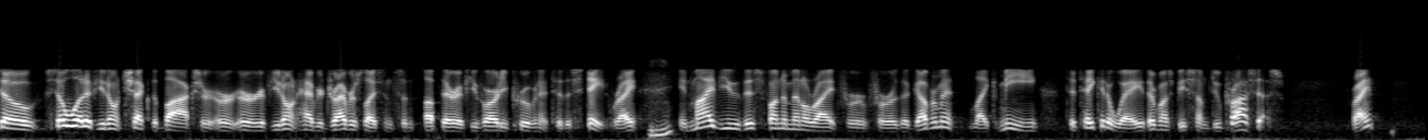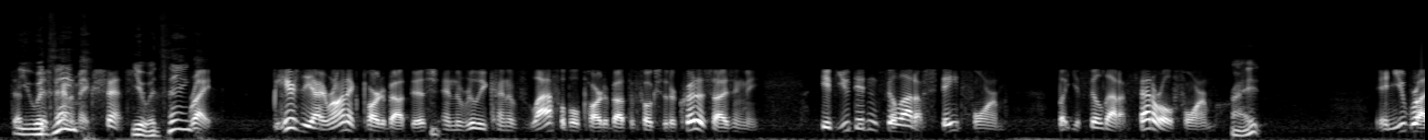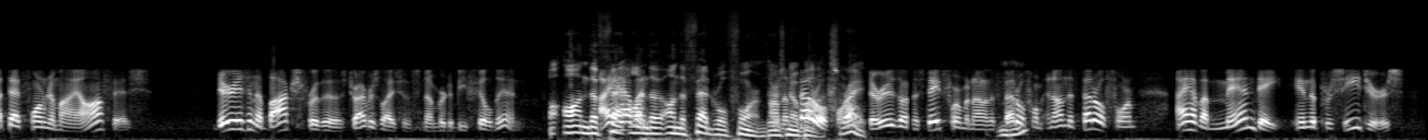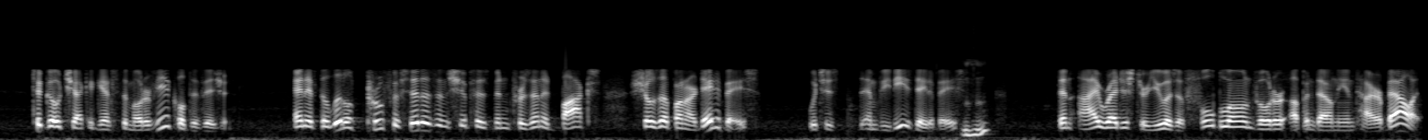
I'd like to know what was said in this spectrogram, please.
So, so what if you don't check the box, or, or, or if you don't have your driver's license up there if you've already proven it to the state, right? Mm-hmm. In my view, this fundamental right for, for the government, like me, to take it away, there must be some due process, right? That, you would think. of makes sense. You would think. Right. Here's the ironic part about this, and the really kind of laughable part about the folks that are criticizing me. If you didn't fill out a state form, but you filled out a federal form, Right. and you brought that form to my office, there isn't a box for the driver's license number to be filled in. On the fe- on the on the federal form, there's on the no box. form, Right. there is on the state form and not on the mm-hmm. federal form. And on the federal form, I have a mandate in the procedures to go check against the motor vehicle division. And if the little proof of citizenship has been presented box shows up on our database, which is MVD's database, mm-hmm. Then I register you as a full blown voter up and down the entire ballot.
